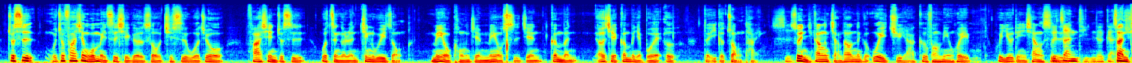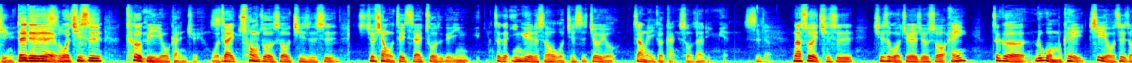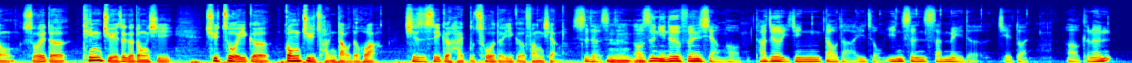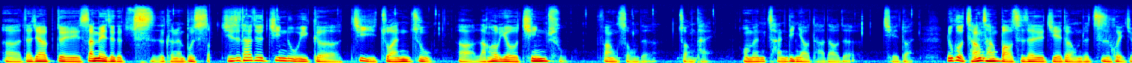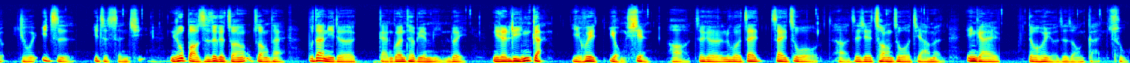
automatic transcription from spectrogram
就是，我就发现，我每次写歌的时候，其实我就发现，就是我整个人进入一种没有空间、没有时间，根本而且根本也不会饿的一个状态。是，所以你刚刚讲到那个味觉啊，各方面会会有点像是暂停的感觉。暂停，对对对，我其实特别有感觉。我在创作的时候，其实是就像我这次在做这个音这个音乐的时候，我其实就有这样的一个感受在里面。是的。那所以其实其实我觉得就是说，哎。这个，如果我们可以借由这种所谓的听觉这个东西去做一个工具传导的话，其实是一个还不错的一个方向。是的，是的，嗯、老师，您这个分享哈、哦，它就已经到达一种音声三昧的阶段啊、哦。可能呃，大家对三昧这个词可能不熟，其实他就进入一个既专注啊，然后又清楚放松的状态。我们禅定要达到的阶段，如果常常保持在这个阶段，我们的智慧就就会一直一直升起。你如果保持这个状状态，不但你的感官特别敏锐，你的灵感也会涌现。啊，这个如果在在座啊这些创作家们应该。都会有这种感触，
